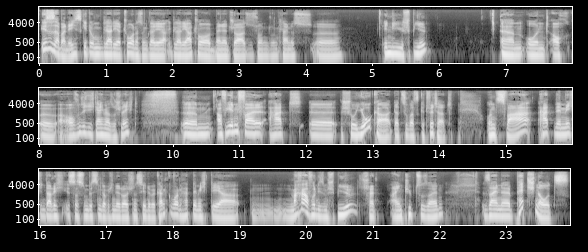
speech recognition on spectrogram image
ist es aber nicht. Es geht um Gladiatoren. Das ist ein Gladi Gladiator-Manager, also so ein, so ein kleines äh, Indie-Spiel. Ähm, und auch äh, offensichtlich gar nicht mal so schlecht. Ähm, auf jeden Fall hat äh, Shoyoka dazu was getwittert. Und zwar hat nämlich, und dadurch ist das so ein bisschen, glaube ich, in der deutschen Szene bekannt geworden, hat nämlich der Macher von diesem Spiel, scheint ein Typ zu sein, seine Patch Notes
